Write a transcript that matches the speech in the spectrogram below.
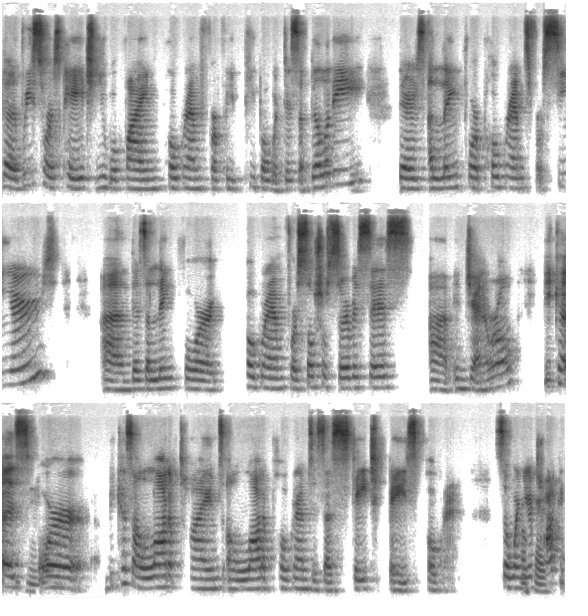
the resource page, you will find programs for people with disability. There's a link for programs for seniors. Um, there's a link for program for social services um, in general, because mm-hmm. for because a lot of times a lot of programs is a state-based program. So when okay. you're talking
